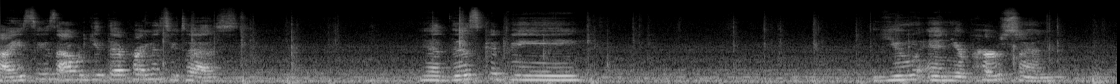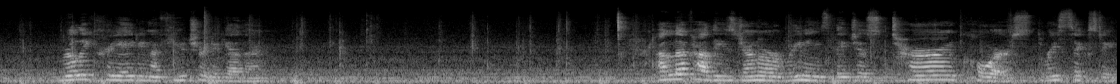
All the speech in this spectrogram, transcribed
Pisces, I would get that pregnancy test. Yeah, this could be you and your person really creating a future together. I love how these general readings, they just turn course 360.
